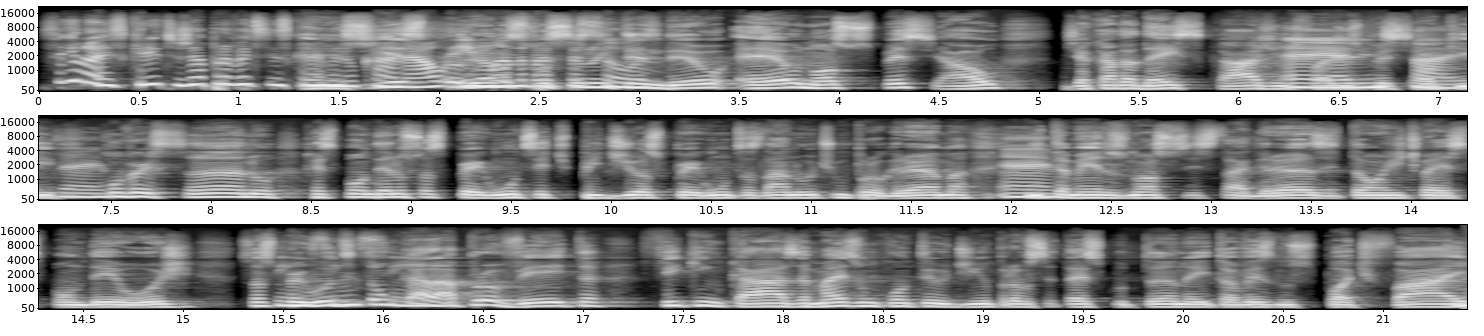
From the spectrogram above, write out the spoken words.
se você não é inscrito, já aproveita e se inscreve Isso, no canal e, e, esse programa, manda se pras você pessoas. não entendeu, é o nosso especial. De a cada 10k a gente É, faz a um gente especial faz, aqui, é. conversando, respondendo suas perguntas. Você te pediu as perguntas lá no último programa É. e também nos nossos Instagrams. Então a gente vai responder hoje suas Sim, perguntas. sim, então, sim. cara, aproveita, fica em casa, mais um conteúdinho pra você estar escutando aí, talvez no Spotify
